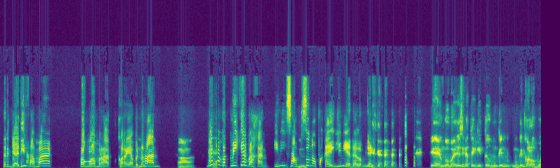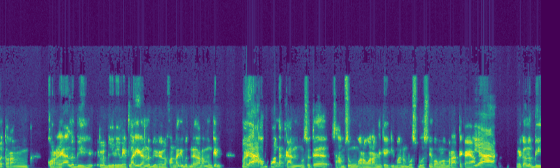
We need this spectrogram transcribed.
terjadi sama konglomerat Korea beneran Ah, gue Oke. sempat mikir bahkan ini Samsung apa kayak gini ya dalamnya Iya, yang gue baca sih katanya gitu. Mungkin mungkin kalau buat orang Korea lebih lebih relate lagi kan, lebih relevan lagi buat mereka karena mungkin mereka Iya. tahu banget kan, maksudnya Samsung orang-orangnya kayak gimana, bos-bosnya konglomeratnya kayak apa. ya Mereka lebih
